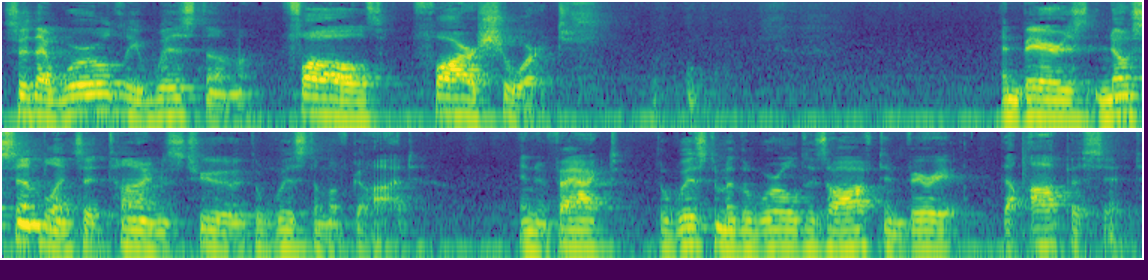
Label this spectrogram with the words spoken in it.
so that worldly wisdom falls far short and bears no semblance at times to the wisdom of God. And in fact, the wisdom of the world is often very the opposite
